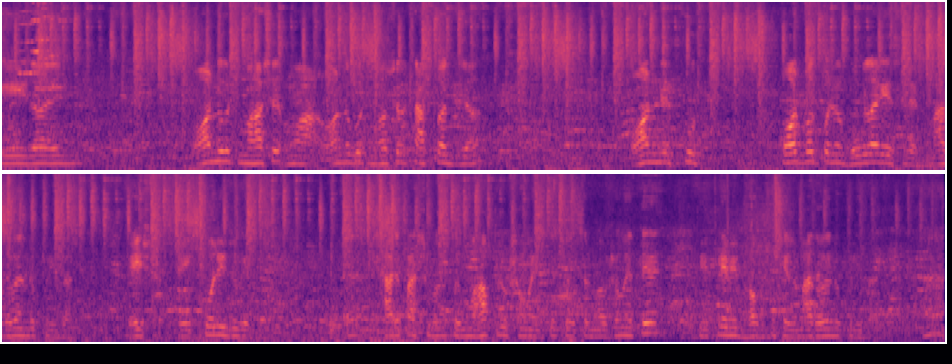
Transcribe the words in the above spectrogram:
কি জয়? অন্নকূট মহাশয় অন্নকূট মহোৎসবের তাৎপর্য অন্নের কূট পর্বত পর্যন্ত ভোগ লাগিয়েছিলেন মাধবেন্দ্র পরিবার। এই এই কলিযুগেতে হ্যাঁ, সাড়ে পাঁচশো বছর মহাপ্রভু সময়তে চৈতন্য সময়তে তিনি প্রেমী ভক্ত ছিলেন মাধবেন্দ্র পরিবার। হ্যাঁ?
